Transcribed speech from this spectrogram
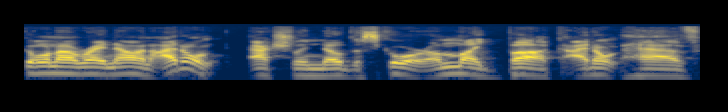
going on right now, and I don't actually know the score. Unlike Buck, I don't have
